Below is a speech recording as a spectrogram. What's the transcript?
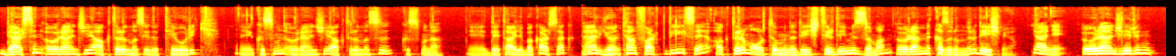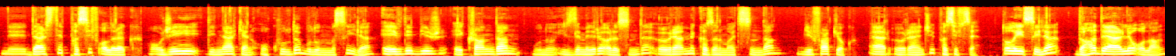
dersin öğrenciye aktarılması ya da teorik e, kısmın öğrenciye aktarılması kısmına e, detaylı bakarsak eğer yöntem farklı değilse aktarım ortamını değiştirdiğimiz zaman öğrenme kazanımları değişmiyor. Yani öğrencilerin e, derste pasif olarak hocayı dinlerken okulda bulunmasıyla evde bir ekrandan bunu izlemeleri arasında öğrenme kazanımı açısından bir fark yok. Eğer öğrenci pasifse. Dolayısıyla daha değerli olan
